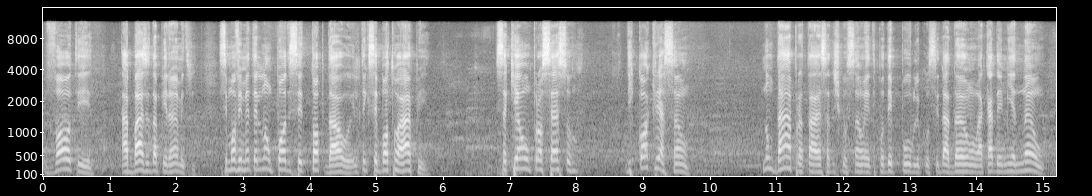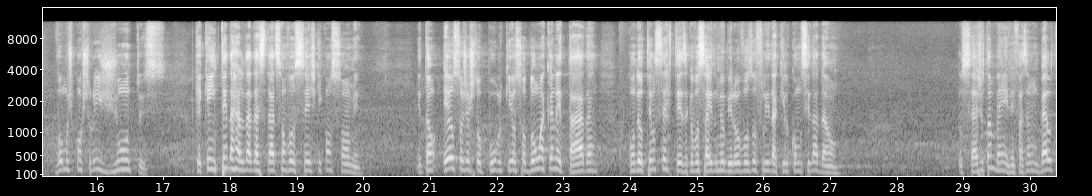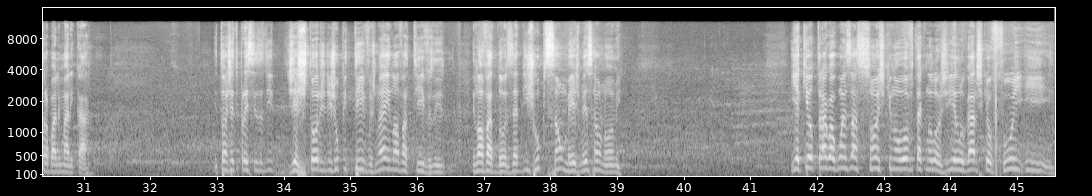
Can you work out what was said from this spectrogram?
Volte à base da pirâmide. Esse movimento ele não pode ser top-down, ele tem que ser bottom-up. Isso aqui é um processo de cocriação. Não dá para estar essa discussão entre poder público, cidadão, academia. Não. Vamos construir juntos. Porque quem entende a realidade da cidade são vocês que consomem. Então, eu sou gestor público e eu só dou uma canetada quando eu tenho certeza que eu vou sair do meu birô, eu vou usufruir daquilo como cidadão. O Sérgio também vem fazendo um belo trabalho em Maricá. Então a gente precisa de gestores disruptivos, não é inovativos, inovadores, é disrupção mesmo, esse é o nome. E aqui eu trago algumas ações que não houve tecnologia, lugares que eu fui e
